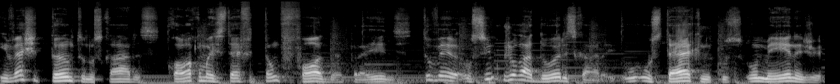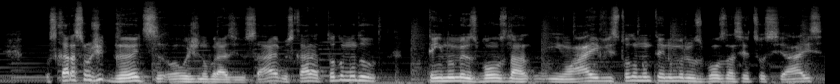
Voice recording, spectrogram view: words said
investe tanto nos caras, coloca uma staff tão foda para eles. Tu vê, os cinco jogadores, cara, os técnicos, o manager, os caras são gigantes hoje no Brasil, sabe? Os caras, todo mundo tem números bons na, em lives, todo mundo tem números bons nas redes sociais.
